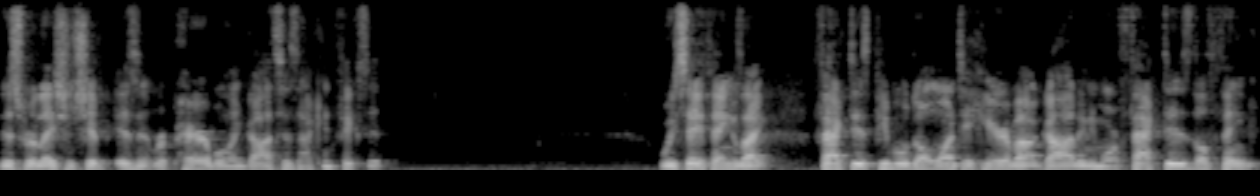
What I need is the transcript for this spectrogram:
this relationship isn't repairable. And God says, I can fix it. We say things like, fact is, people don't want to hear about God anymore. Fact is, they'll think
